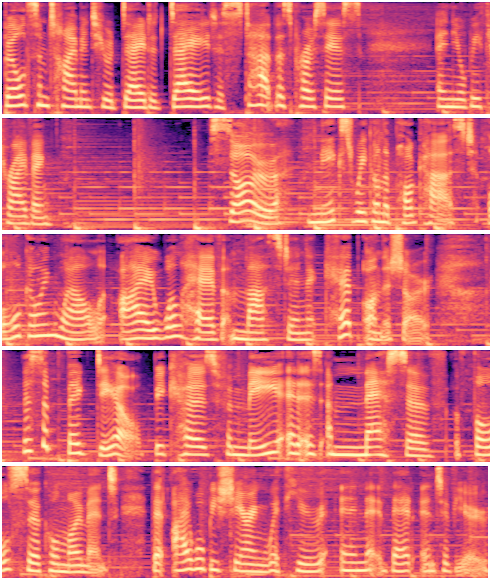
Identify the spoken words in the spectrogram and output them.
Build some time into your day to day to start this process, and you'll be thriving. So, next week on the podcast, all going well, I will have Mastin Kipp on the show. This is a big deal because for me, it is a massive full circle moment that I will be sharing with you in that interview.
